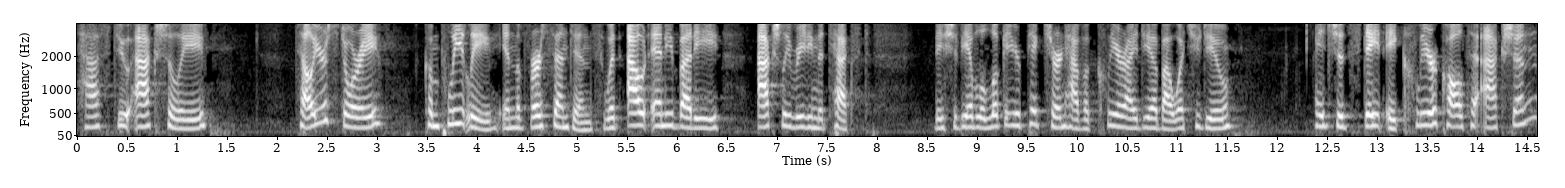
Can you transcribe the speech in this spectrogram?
has to actually tell your story completely in the first sentence without anybody actually reading the text. They should be able to look at your picture and have a clear idea about what you do. It should state a clear call to action.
